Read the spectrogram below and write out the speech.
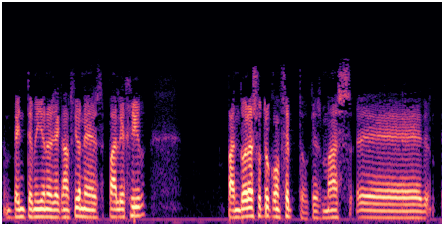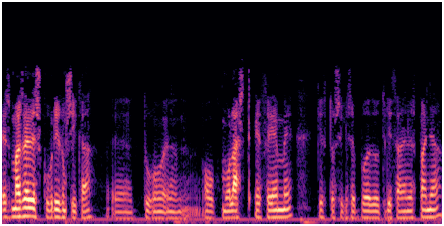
20 millones de canciones para elegir. Pandora es otro concepto que es más es más de descubrir música o como Last FM que esto sí que se puede utilizar en España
